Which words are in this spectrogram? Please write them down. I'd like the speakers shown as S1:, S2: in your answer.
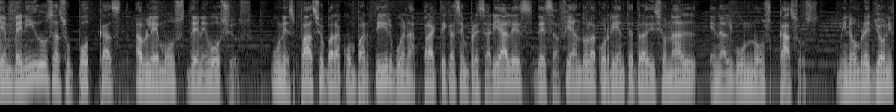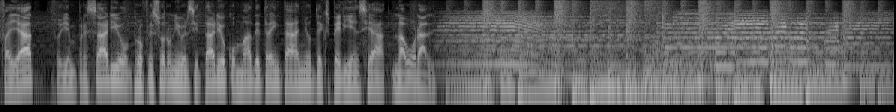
S1: Bienvenidos a su podcast Hablemos de negocios, un espacio para compartir buenas prácticas empresariales desafiando la corriente tradicional en algunos casos. Mi nombre es Johnny Fayad, soy empresario, profesor universitario con más de 30 años de experiencia laboral.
